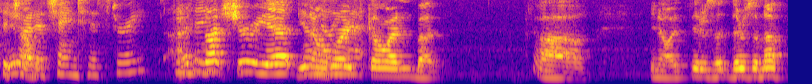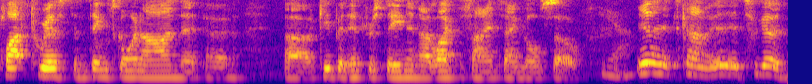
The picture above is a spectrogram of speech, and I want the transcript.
To try know, to change history. I'm think? not sure yet, you know, know where yet. it's going, but uh, you know, it, there's a, there's enough plot twist and things going on that uh, uh, keep it interesting, and I like the science angle, so Yeah. yeah, it's kind of it, it's good.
